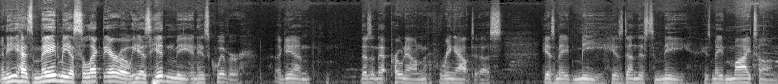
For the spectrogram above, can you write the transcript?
And he has made me a select arrow. He has hidden me in his quiver. Again, doesn't that pronoun ring out to us? He has made me. He has done this to me. He has made my tongue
